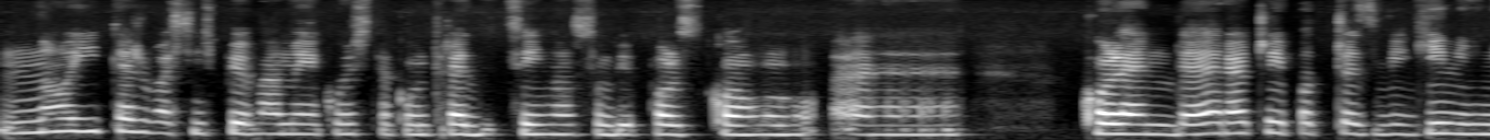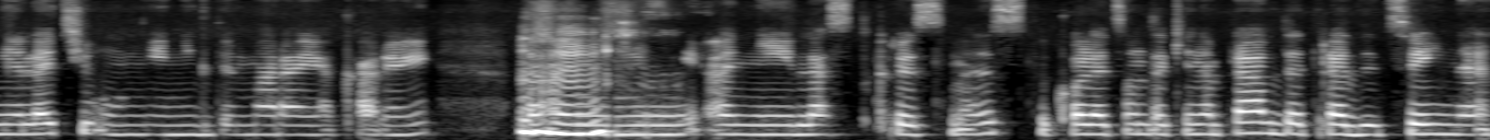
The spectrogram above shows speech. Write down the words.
no i też właśnie śpiewamy jakąś taką tradycyjną sobie polską e, kolendę. Raczej podczas Wigilii nie leci u mnie nigdy Mariah Carey mhm. ani, ani Last Christmas, tylko lecą takie naprawdę tradycyjne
